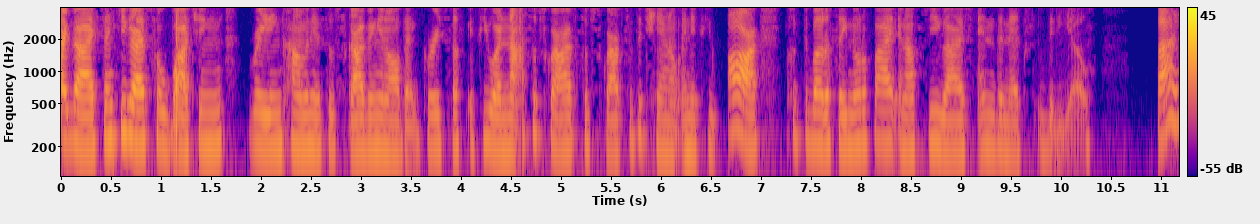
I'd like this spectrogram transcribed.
Alright, guys. Thank you guys for watching, rating, commenting, subscribing, and all that great stuff. If you are not subscribed, subscribe to the channel. And if you are, click the bell to stay notified. And I'll see you guys in the next video. Bye.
